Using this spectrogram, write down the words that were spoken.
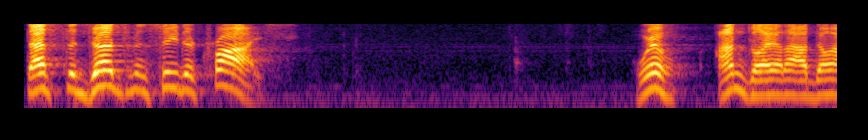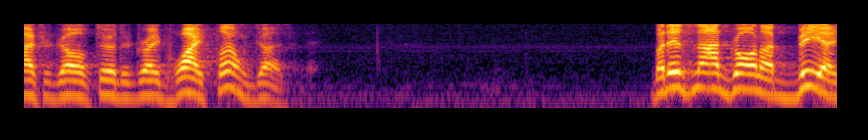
That's the judgment seat of Christ. Well, I'm glad I don't have to go through the great white throne judgment. But it's not going to be a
